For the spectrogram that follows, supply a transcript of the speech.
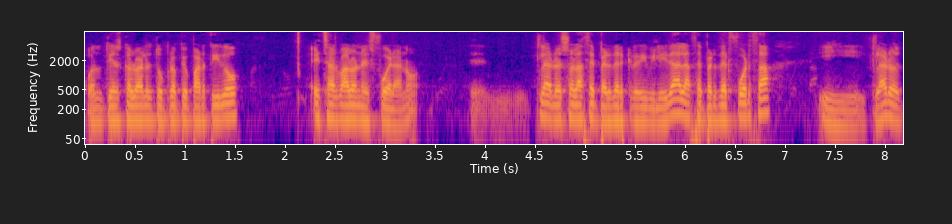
cuando tienes que hablar de tu propio partido, echas balones fuera, ¿no? Eh, claro, eso le hace perder credibilidad, le hace perder fuerza y, claro,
